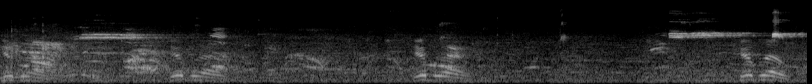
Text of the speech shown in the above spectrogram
Two blue. Two blue.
